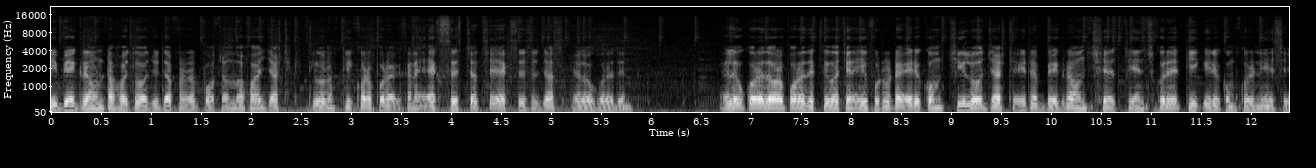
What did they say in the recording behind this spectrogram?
এই ব্যাকগ্রাউন্ডটা হয়তো যদি আপনার পছন্দ হয় জাস্ট ক্লিক করবেন ক্লিক করার পরে এখানে অ্যাক্সেস চাচ্ছে অ্যাক্সেসে জাস্ট অ্যালাউ করে দেন। অ্যালাউ করে দেওয়ার পরে দেখতে পাচ্ছেন এই ফটোটা এরকম ছিল জাস্ট এটা ব্যাকগ্রাউন্ড চেঞ্জ করে ঠিক এরকম করে নিয়েছে।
